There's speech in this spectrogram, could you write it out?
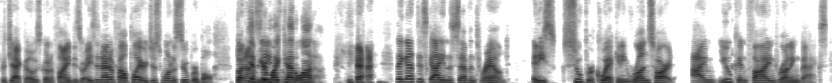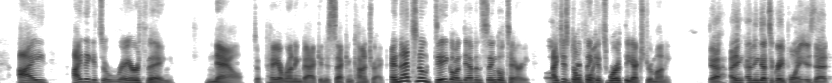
Pacheco is going to find his way. He's an NFL player, just won a Super Bowl. But I'm yeah, but you're saying Mike this- Catalana. Yeah, they got this guy in the seventh round, and he's super quick and he runs hard. I'm. You can find running backs. I. I think it's a rare thing now to pay a running back in his second contract, and that's no dig on Devin Singletary. Oh, I just don't think point. it's worth the extra money. Yeah, I think I think that's a great point. Is that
